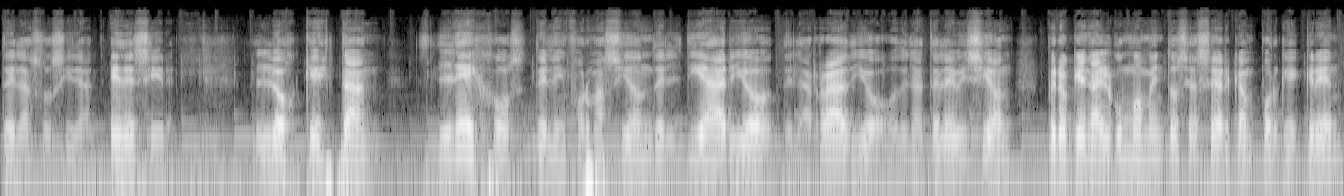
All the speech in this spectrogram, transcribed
de la sociedad. Es decir, los que están lejos de la información del diario, de la radio o de la televisión, pero que en algún momento se acercan porque creen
